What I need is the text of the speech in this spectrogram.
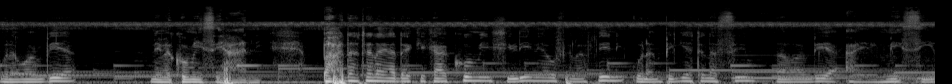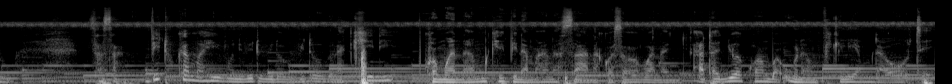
unamwambia nimekumisi hani. Baada tena ya dakika kumi ishirini au thelathini unampigia tena simu unamwambia I miss you. Sasa vitu kama hivyo ni vitu vidogo vidogo, lakini kwa mwanamke vina maana sana, kwa sababu atajua kwamba unamfikiria muda wote,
